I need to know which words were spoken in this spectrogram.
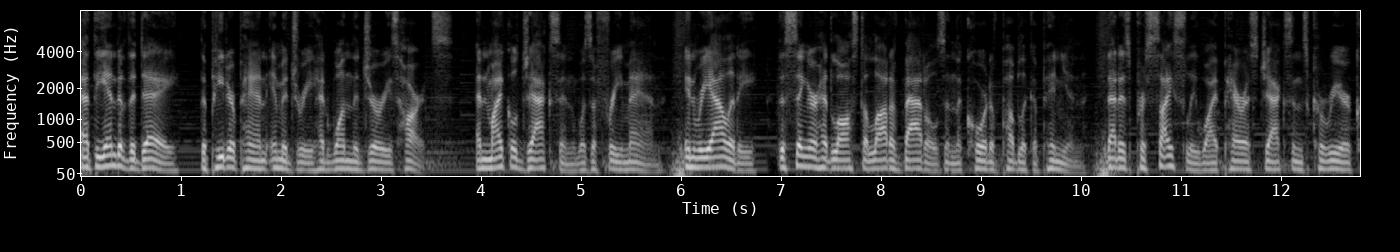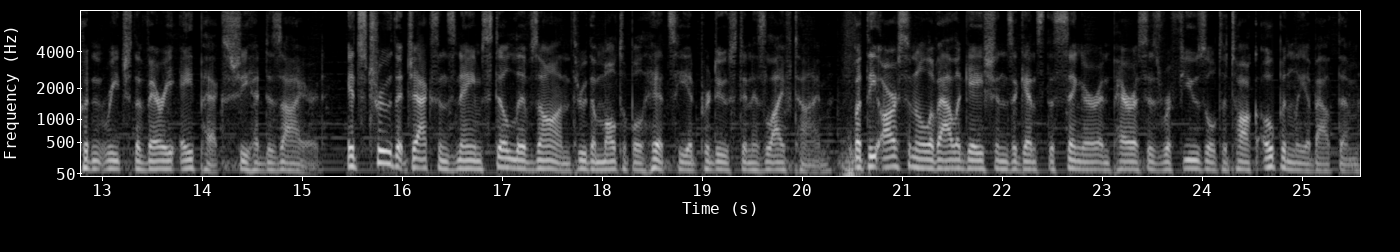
At the end of the day, the Peter Pan imagery had won the jury's hearts, and Michael Jackson was a free man. In reality, the singer had lost a lot of battles in the court of public opinion. That is precisely why Paris Jackson's career couldn't reach the very apex she had desired. It's true that Jackson's name still lives on through the multiple hits he had produced in his lifetime, but the arsenal of allegations against the singer and Paris's refusal to talk openly about them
